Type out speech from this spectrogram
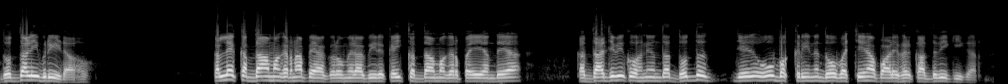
ਦੁੱਧ ਵਾਲੀ ਬਰੀਡ ਆ ਉਹ। ਕੱਲੇ ਕੱਦਾਂ ਮਗਰ ਨਾ ਪਿਆ ਕਰੋ ਮੇਰਾ ਵੀਰ, ਕਈ ਕੱਦਾਂ ਮਗਰ ਪਏ ਜਾਂਦੇ ਆ। ਕੱਦਾਂ 'ਚ ਵੀ ਕੁਝ ਨਹੀਂ ਹੁੰਦਾ। ਦੁੱਧ ਜੇ ਉਹ ਬੱਕਰੀ ਨੇ ਦੋ ਬੱਚੇ ਨਾ ਪਾਲੇ, ਫਿਰ ਕੱਦ ਵੀ ਕੀ ਕਰਨਾ?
